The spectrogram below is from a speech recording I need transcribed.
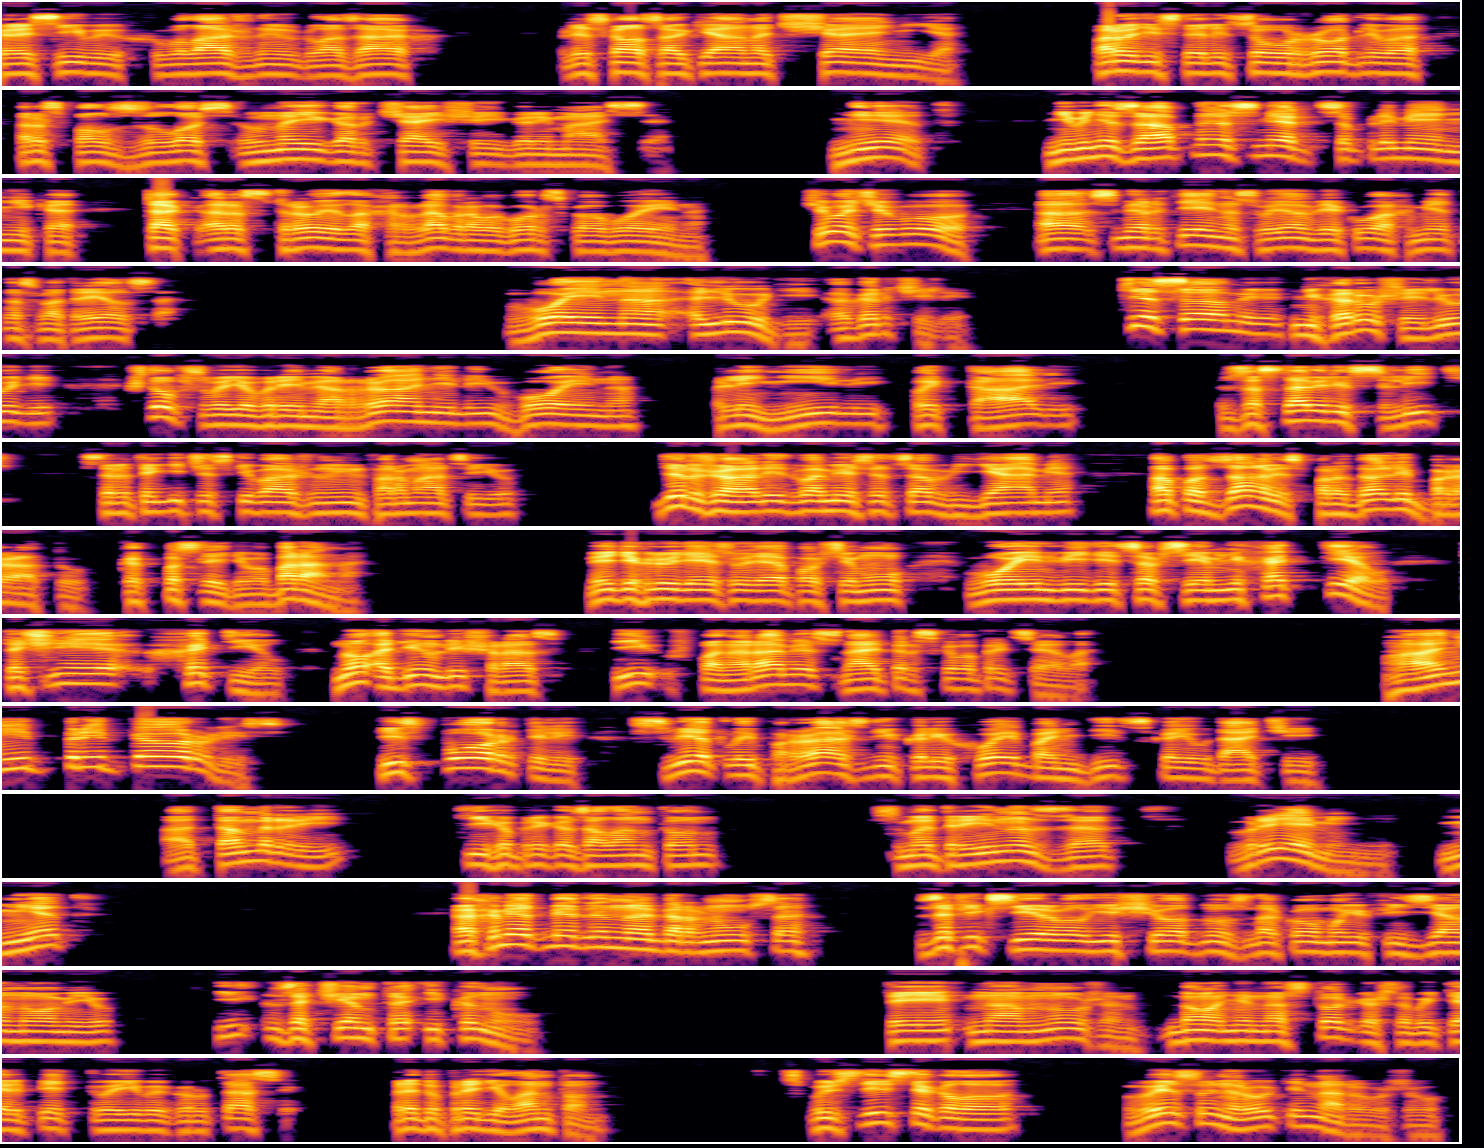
Красивых влажных глазах плескался океан отчаяния, породистое лицо уродливо расползлось в наигорчайшей гримасе. Нет, не внезапная смерть соплеменника так расстроила храброго горского воина. Чего-чего, а смертей на своем веку Ахмед насмотрелся. Воина люди огорчили. Те самые нехорошие люди, что в свое время ранили воина, пленили, пытали, заставили слить стратегически важную информацию, держали два месяца в яме, а под занавес продали брату, как последнего барана. Этих людей, судя по всему, воин видеть совсем не хотел, точнее, хотел, но один лишь раз и в панораме снайперского прицела. Они приперлись, испортили светлый праздник лихой бандитской удачи. — Отомри, — тихо приказал Антон. — Смотри назад. Времени нет. Ахмед медленно обернулся, зафиксировал еще одну знакомую физиономию и зачем-то икнул. «Ты нам нужен, но не настолько, чтобы терпеть твои выкрутасы», — предупредил Антон. «Спусти стекло, высунь руки наружу».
